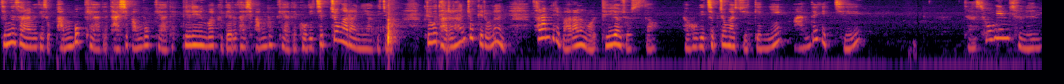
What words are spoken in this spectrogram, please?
듣는 사람이 계속 반복해야 돼. 다시 반복해야 돼. 들리는 걸 그대로 다시 반복해야 돼. 거기 집중하라는 이야기죠. 그리고 다른 한쪽 귀로는 사람들이 말하는 걸 들려줬어. 자, 거기 집중할 수 있겠니? 안 되겠지. 자, 속임수는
